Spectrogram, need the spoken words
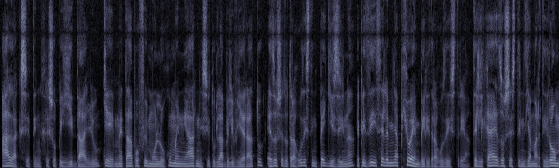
άλλαξε την Χρυσοπηγή Ντάλιου και μετά από φημολογούμενη άρνηση του Λάμπη Λιβιεράτου έδωσε το τραγούδι στην Πέγγι Ζήνα επειδή ήθελε μια πιο έμπειρη τραγουδίστρια. Τελικά έδωσε στην διαμαρτυρόμενη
